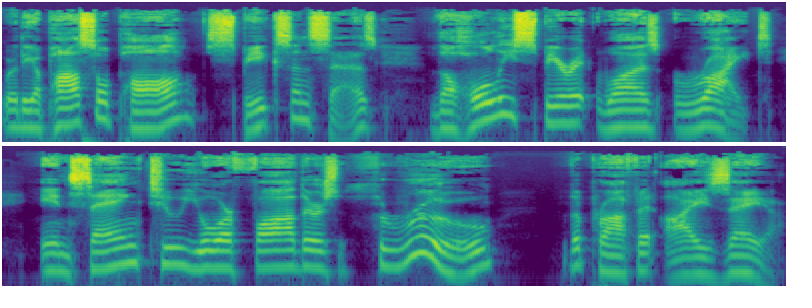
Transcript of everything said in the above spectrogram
where the apostle Paul speaks and says, the Holy Spirit was right in saying to your fathers through the prophet Isaiah,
